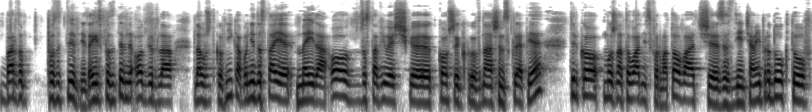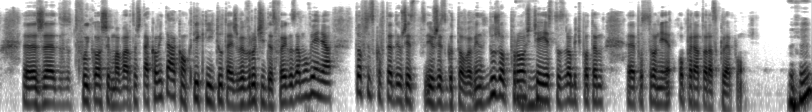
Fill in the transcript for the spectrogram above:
bardzo pozytywnie. Tak jest pozytywny odbiór dla, dla użytkownika, bo nie dostaje maila, o, zostawiłeś e, koszyk w naszym sklepie, tylko można to ładnie sformatować e, ze zdjęciami produktów, e, że twój koszyk ma wartość taką i taką, kliknij tutaj, żeby wrócić do swojego zamówienia. To wszystko wtedy już jest, już jest gotowe, więc dużo prościej mhm. jest to zrobić potem po stronie operatora sklepu. Mhm.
